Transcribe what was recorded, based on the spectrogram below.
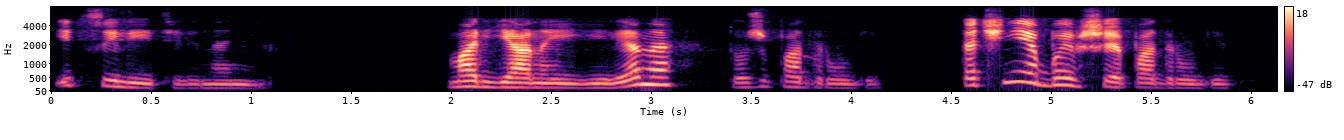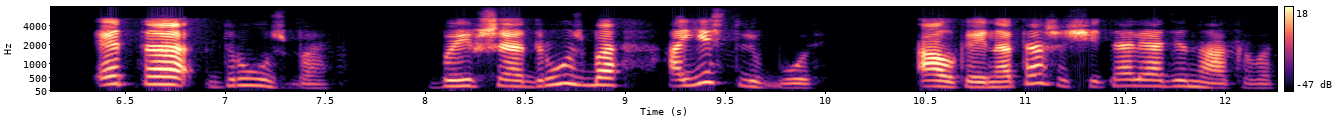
и целители на них. Марьяна и Елена тоже подруги. Точнее, бывшие подруги. Это дружба. Бывшая дружба, а есть любовь. Алка и Наташа считали одинаково.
